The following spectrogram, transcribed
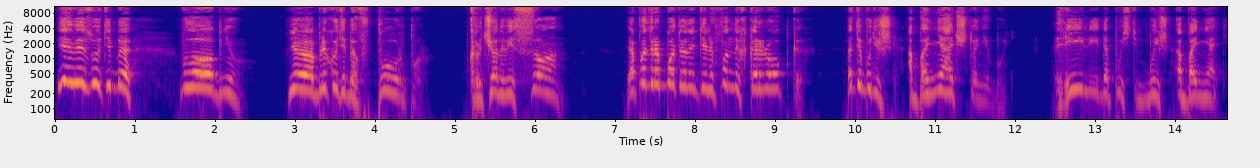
Я везу тебя в лобню. Я облеку тебя в пурпур, крученый сон. Я подработаю на телефонных коробках, а ты будешь обонять что-нибудь. Лилии, допустим, будешь обонять.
